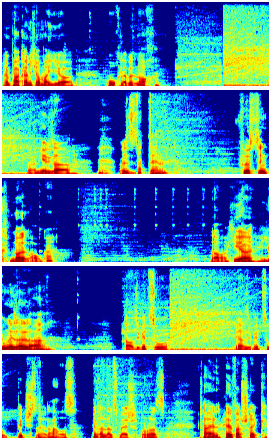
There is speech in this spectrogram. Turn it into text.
Ein paar kann ich ja mal hier hochleveln noch. Dann hier dieser, was ist das denn? Fürstin Knollenauge. So, hier junge Zelda. Oh, sie wird zu, ja, sie wird zu Bitch Zelda Haus in anderen Smash Bros. Teilen Helferschreck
